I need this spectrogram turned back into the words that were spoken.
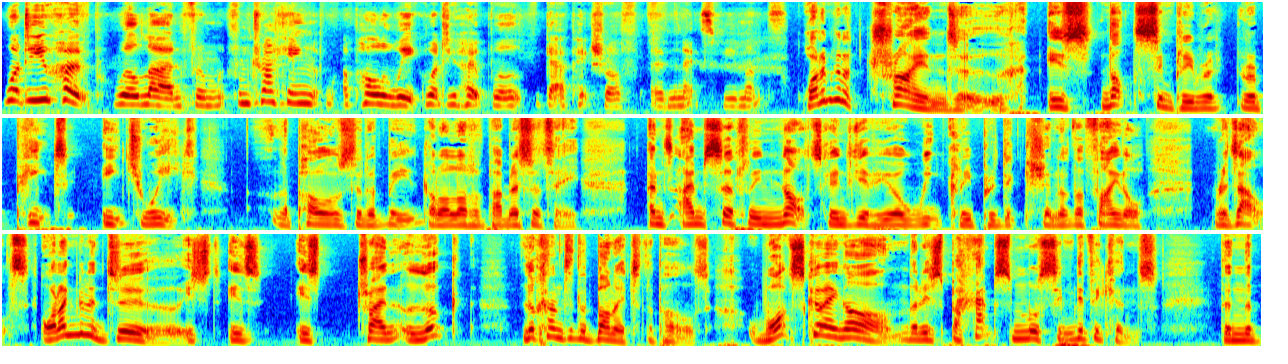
What do you hope we'll learn from, from tracking a poll a week? What do you hope we'll get a picture of in the next few months? What I'm going to try and do is not simply re- repeat each week the polls that have been got a lot of publicity, and I'm certainly not going to give you a weekly prediction of the final results. What I'm going to do is is is try and look look under the bonnet of the polls. What's going on that is perhaps more significant than the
